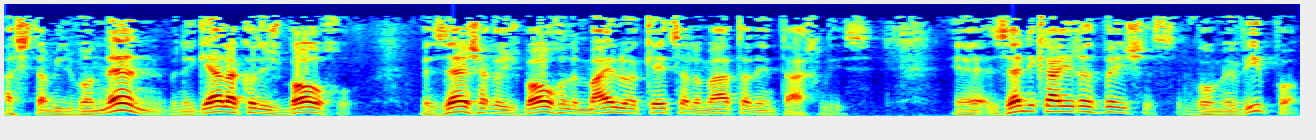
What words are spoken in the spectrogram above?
אז כשאתה מתבונן ונגיע לקודש ברוך הוא, וזה שהקדוש ברוך הוא למיילו הקצה למטה דין תכליס. זה נקרא ירס ביישס, והוא מביא פה.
